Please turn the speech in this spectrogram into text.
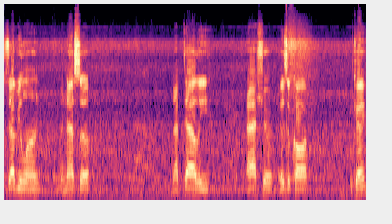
Zebulun, Manasseh, Naphtali, Asher, Issachar. Okay?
